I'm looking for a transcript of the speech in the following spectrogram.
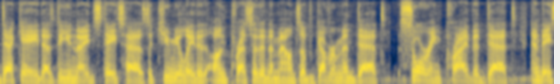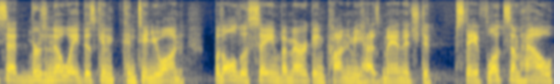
decade as the United States has accumulated unprecedented amounts of government debt, soaring private debt, and they said there's no way this can continue on. But all the same, the American economy has managed to stay afloat somehow,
